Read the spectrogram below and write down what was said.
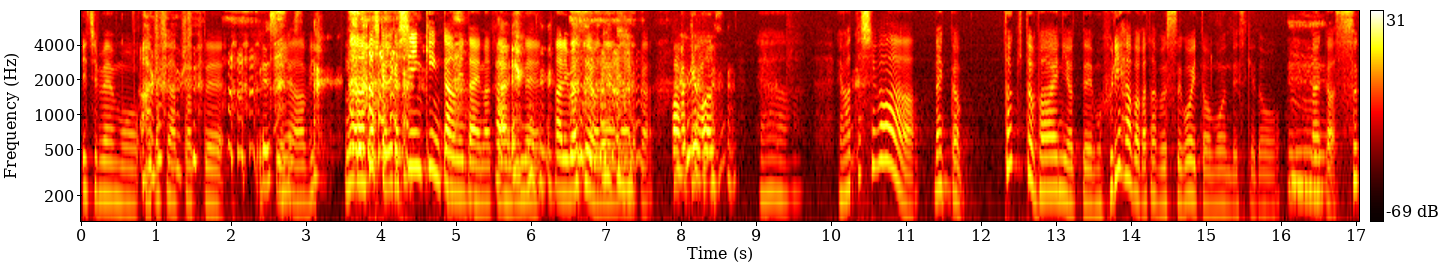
一面も昔あったって。嬉しいです。いやびな確かになんか親近感みたいな感じね、ありますよねなんか。わけます。いやえ私はなんか時と場合によってもう振り幅が多分すごいと思うんですけど、うん。なんかすっ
